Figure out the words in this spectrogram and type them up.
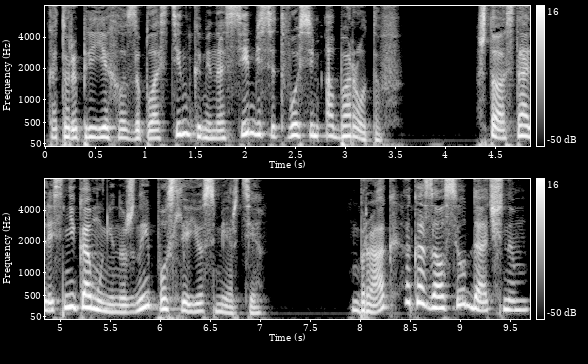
который приехал за пластинками на 78 оборотов, что остались никому не нужны после ее смерти. Брак оказался удачным.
